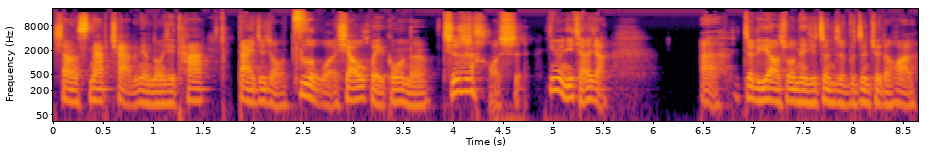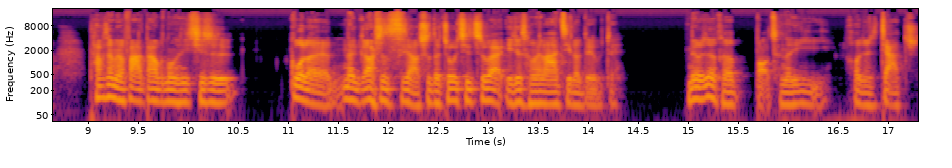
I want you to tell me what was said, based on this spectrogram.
像 Snapchat 的那种东西，它带这种自我销毁功能，其实是好事，因为你想一想啊，这里要说那些政治不正确的话了，它上面发的大部分东西，其实过了那个二十四小时的周期之外，也就成为垃圾了，对不对？没有任何保存的意义或者是价值。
